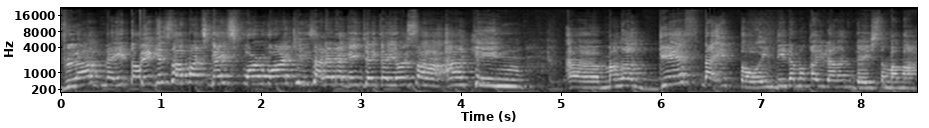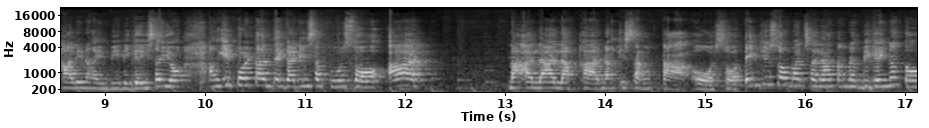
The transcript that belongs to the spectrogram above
vlog na ito. Thank you so much guys for watching. Sana nag-enjoy kayo sa aking ah, mga gift na ito. Hindi naman kailangan guys na mamahalin ang ibinigay sa'yo. Ang importante galing sa puso at naalala ka ng isang tao. So, thank you so much sa lahat ng nagbigay na to.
